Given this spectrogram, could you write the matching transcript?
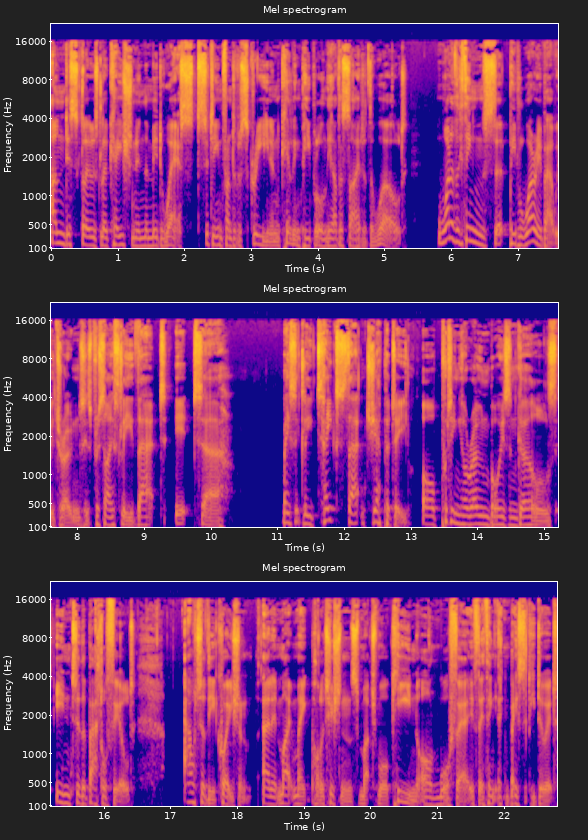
undisclosed location in the Midwest, sitting in front of a screen and killing people on the other side of the world. One of the things that people worry about with drones is precisely that it. Uh, basically takes that jeopardy of putting your own boys and girls into the battlefield out of the equation. And it might make politicians much more keen on warfare if they think they can basically do it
